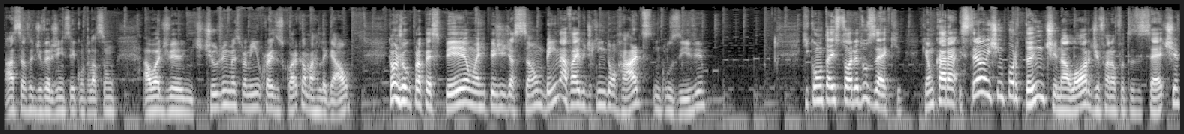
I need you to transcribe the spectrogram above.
há certa divergência aí com relação ao Advent Children, mas pra mim o Crisis Core que é o mais legal. Que é um jogo para PSP, um RPG de ação, bem na vibe de Kingdom Hearts, inclusive. Que conta a história do Zack, que é um cara extremamente importante na lore de Final Fantasy VII,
